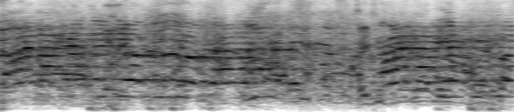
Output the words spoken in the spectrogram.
সানা ফাবিয়ান তৃতীয় তৃতীয় এই যে দিয়ে দাও।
